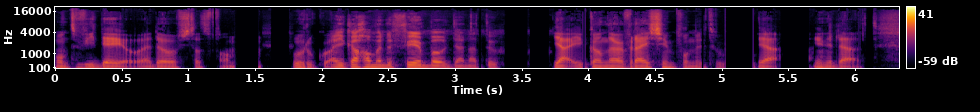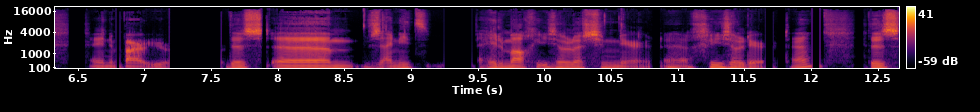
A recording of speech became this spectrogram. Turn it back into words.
Montevideo, de hoofdstad van Uruguay. Maar je kan gewoon met een veerboot daar naartoe. Ja, je kan daar vrij simpel naartoe. Ja, inderdaad. In een paar uur. Dus um, we zijn niet helemaal geïsoleerd. Uh, geïsoleerd hè? Dus,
